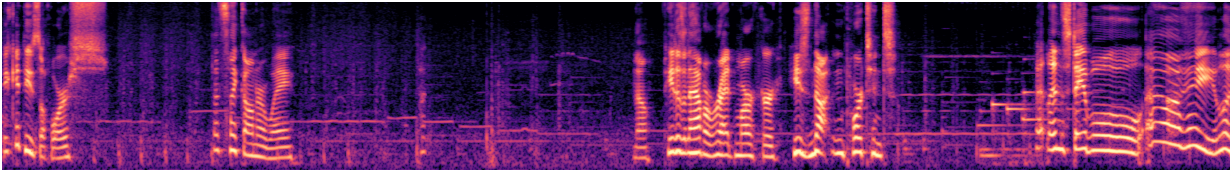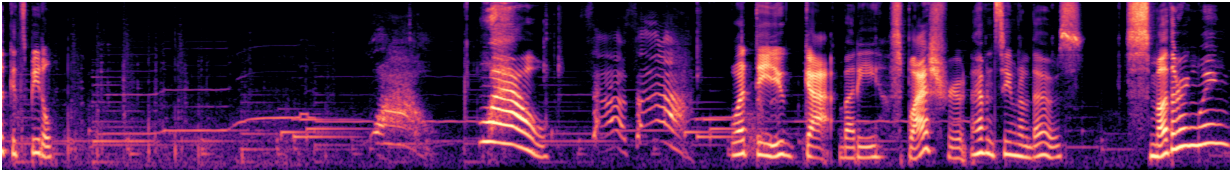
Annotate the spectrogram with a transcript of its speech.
We could use a horse. That's like on our way. No, he doesn't have a red marker. He's not important. Wetland stable. Oh, hey, look, it's Beedle. Wow! Wow! What do you got, buddy? Splash fruit? I haven't seen one of those. Smotherwing?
